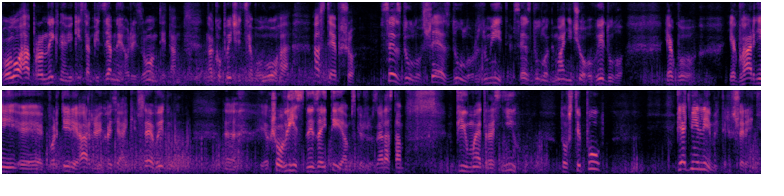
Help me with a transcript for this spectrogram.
волога проникне в якісь там підземні горизонти, там накопичиться волога, а степ що? Все здуло, все здуло, розумієте? Все здуло, нема нічого, видуло. Як в, як в гарній е, квартирі гарної хазяйки, все видуло. Е, якщо в ліс не зайти, я вам скажу, зараз там пів метра снігу, то в степу 5 міліметрів в середньому.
